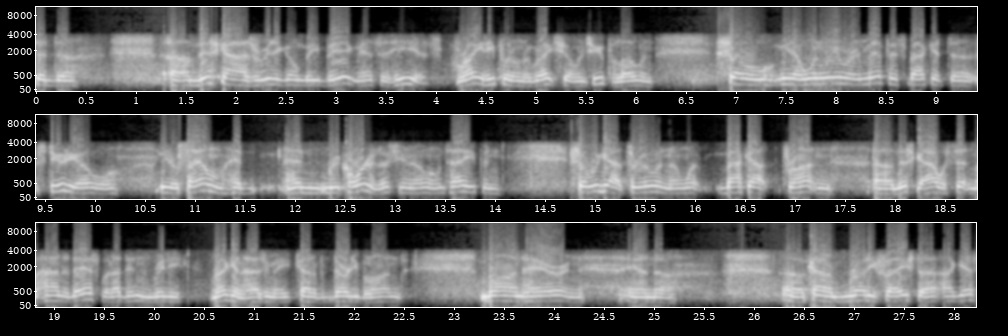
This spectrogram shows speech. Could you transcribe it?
said, uh, uh, this guy's really going to be big, man. Said he is great. He put on a great show in Tupelo, and so you know when we were in Memphis back at the studio, well, you know Sam had had recorded us, you know, on tape, and so we got through and I went back out front, and uh, this guy was sitting behind the desk, but I didn't really recognize him. He kind of dirty blonde, blonde hair, and and. uh uh, kind of ruddy faced. I, I guess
